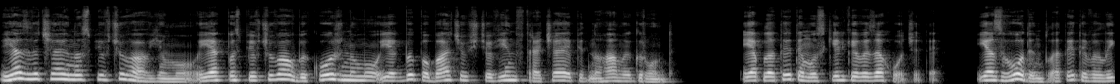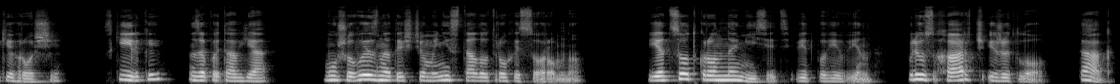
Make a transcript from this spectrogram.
Я, звичайно, співчував йому, як поспівчував би кожному, якби побачив, що він втрачає під ногами ґрунт. Я платитиму, скільки ви захочете. Я згоден платити великі гроші. Скільки? запитав я. Мушу визнати, що мені стало трохи соромно. П'ятсот крон на місяць, відповів він, плюс харч і житло. Так,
